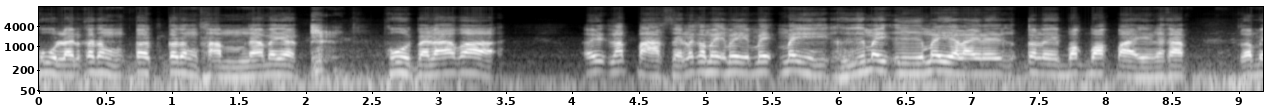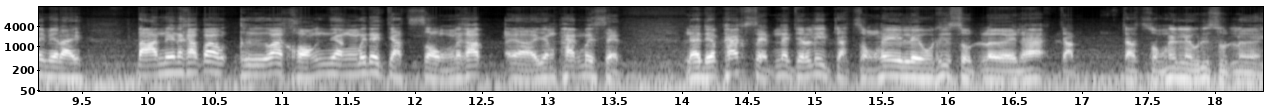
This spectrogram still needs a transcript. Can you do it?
พูดอะไรแล้วก็ต้องก็ก็ต้องทำนะ ไม่ใช่ พูดไปแล้วก็ เอ้ยรับปากเสร็จแล้วก็ไม่ไม่ไม่ไม่หือไม่อือไม่อะไรเลยก็เลยบล็อกบล็อกไปนะครับ ก็ไม่มีอะไร ตามนี้นะครับก็คือว่าของยังไม่ได้จัดส่งนะครับเอ่อยังแพ็คไม่เสร็จนะเดี๋ยวแพ็คเสร็จเนี่ยจะรีบจัดส่งให้เร็วที่สุดเลยนะฮะจัดจัดส่งให้เร็วที่สุดเลย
